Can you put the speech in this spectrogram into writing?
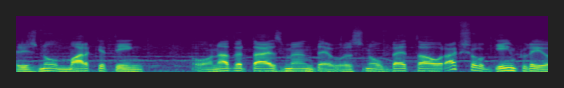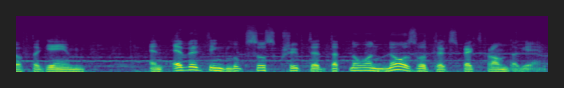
There is no marketing or an advertisement, there was no beta or actual gameplay of the game, and everything looks so scripted that no one knows what to expect from the game.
